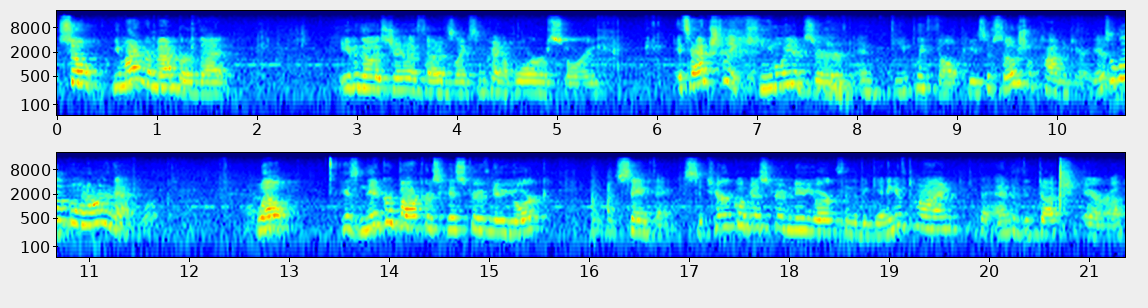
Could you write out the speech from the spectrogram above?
So you might remember that even though it's generally thought of as like some kind of horror story, it's actually a keenly observed and deeply felt piece of social commentary. There's a lot going on in that work. Well, his Knickerbocker's History of New York, same thing. Satirical history of New York from the beginning of time to the end of the Dutch era.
